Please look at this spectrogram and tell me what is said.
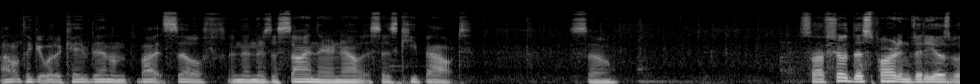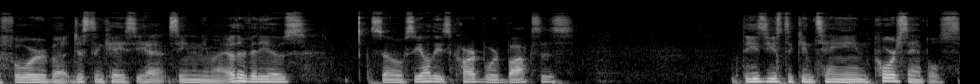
I don't think it would have caved in on, by itself. And then there's a sign there now that says keep out. So, so I've showed this part in videos before, but just in case you hadn't seen any of my other videos. So see all these cardboard boxes? These used to contain core samples.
